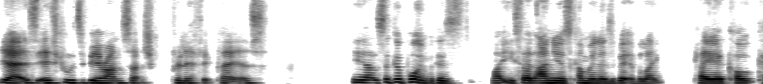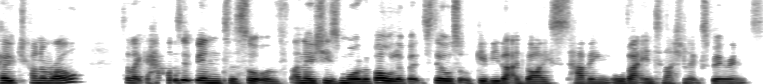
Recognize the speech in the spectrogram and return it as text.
yeah, it's it's cool to be around such prolific players. Yeah, it's a good point because, like you said, Anya's come in as a bit of a like player co- coach kind of role. So, like, how has it been to sort of? I know she's more of a bowler, but still sort of give you that advice, having all that international experience.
